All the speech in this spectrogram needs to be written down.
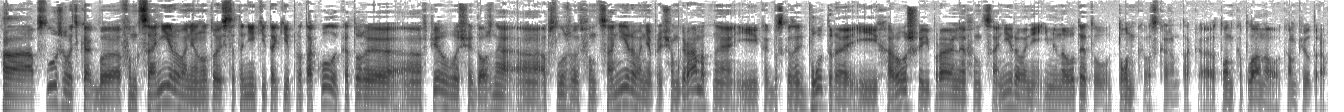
обслуживать как бы функционирование, ну то есть это некие такие протоколы, которые э, в первую очередь должны э, обслуживать функционирование, причем грамотное и, как бы сказать, бодрое и хорошее и правильное функционирование именно вот этого тонкого, скажем так, э, тонкопланового компьютера.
